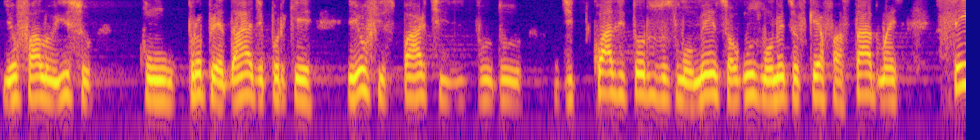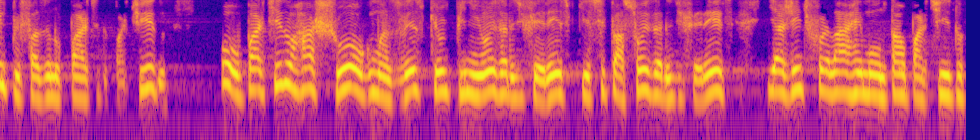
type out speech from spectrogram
e eu falo isso com propriedade porque eu fiz parte do, do, de quase todos os momentos, alguns momentos eu fiquei afastado, mas sempre fazendo parte do partido. Pô, o partido rachou algumas vezes porque opiniões eram diferentes, porque situações eram diferentes, e a gente foi lá remontar o partido,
